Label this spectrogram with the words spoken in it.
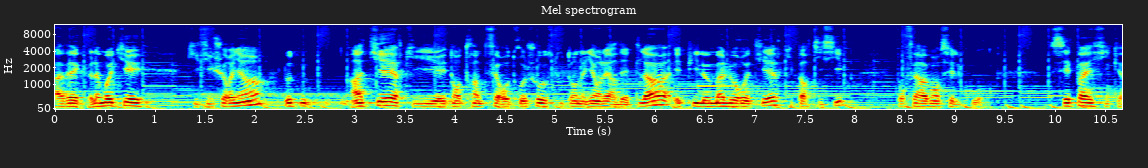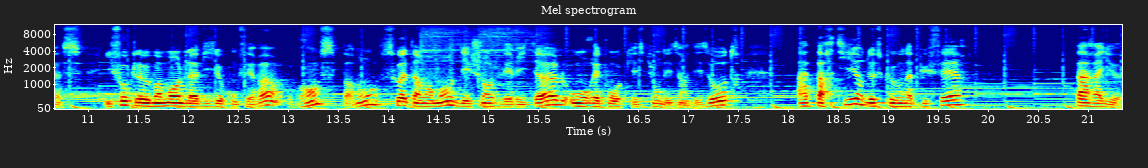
avec la moitié qui fiche rien, un tiers qui est en train de faire autre chose tout en ayant l'air d'être là, et puis le malheureux tiers qui participe pour faire avancer le cours. C'est pas efficace. Il faut que le moment de la visioconférence pardon, soit un moment d'échange véritable où on répond aux questions des uns des autres à partir de ce que l'on a pu faire par ailleurs.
